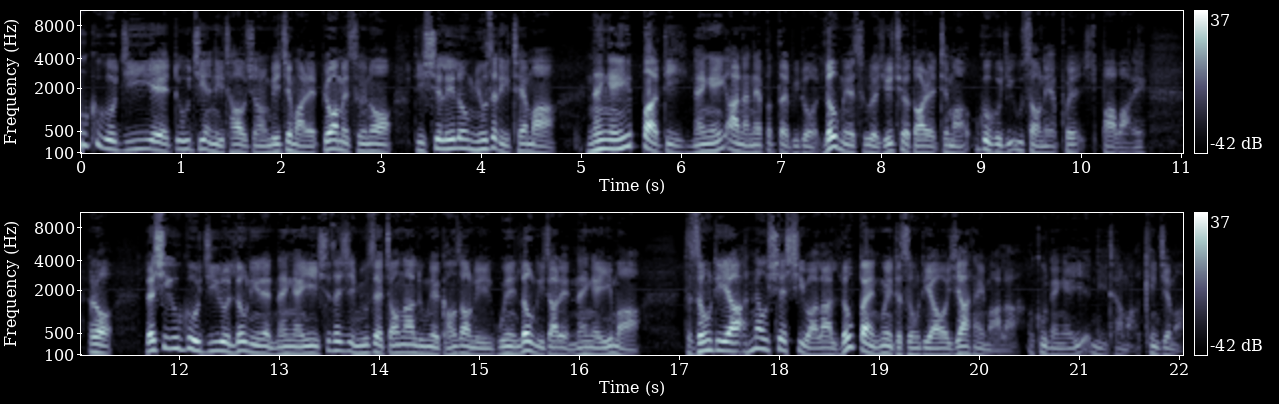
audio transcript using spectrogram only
ဥက္ကုကိုကြီးရဲ့တူးချင်းအနေထားကိုကျွန်တော်မေးချင်ပါတယ်ပြောရမယ်ဆိုရင်တော့ဒီရှစ်လေးလုံးမျိုးဆက်တွေထဲမှာနိုင်ငံရေးပါတီနိုင်ငံရေးအာဏာနဲ့ပတ်သက်ပြီးတော့လုပ်မယ်ဆိုရရွေးချယ်သွားတဲ့အထက်မှာဥက္ကုကိုကြီးဥဆောင်တဲ့အဖွဲ့ပါပါတယ်အဲ့တော့ လက်ရှိဥက္ကုကြီးတို့ လုပ်နေတဲ့ နိုင်ငံရေး88မျိုးဆက်ចောင်းသားလူငယ်ခေါင်းဆောင်တွေ ဝင်လုပ်နေကြတဲ့ နိုင်ငံရေးမှာ တစုံတရာ အနှောက်အယှက်ရှိပါလား လုတ်ပိုင်ခွင့် တစုံတရာရောရနိုင်ပါလား အခု နိုင်ငံရေး အနေအထားမှာ အခင်းကျင်းမှာ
